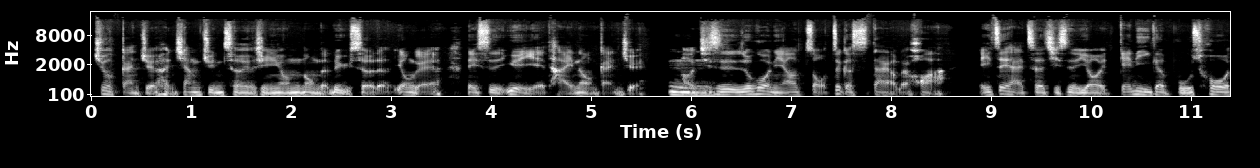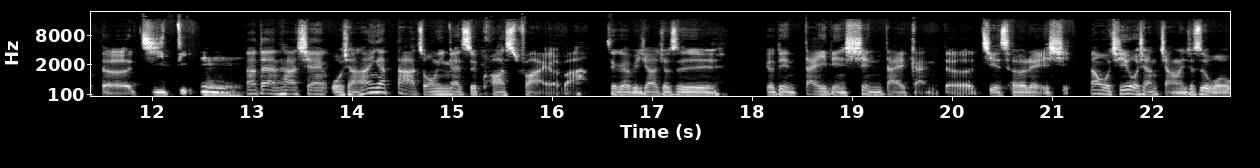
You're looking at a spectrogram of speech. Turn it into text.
就感觉很像军车，尤其用弄的绿色的，用个类似越野胎那种感觉。嗯，哦，其实如果你要走这个 style 的话，诶，这台车其实有给你一个不错的基底。嗯，那当然，它现在我想它应该大众应该是 Crossfire 吧，这个比较就是。有点带一点现代感的街车类型。那我其实我想讲的就是我，我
